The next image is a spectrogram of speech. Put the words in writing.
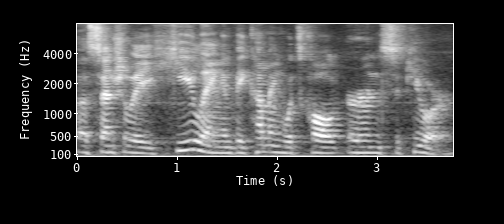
essentially healing and becoming what's called earned secure.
